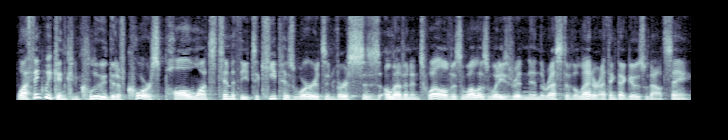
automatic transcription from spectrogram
Well, I think we can conclude that, of course, Paul wants Timothy to keep his words in verses 11 and 12, as well as what he's written in the rest of the letter. I think that goes without saying.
